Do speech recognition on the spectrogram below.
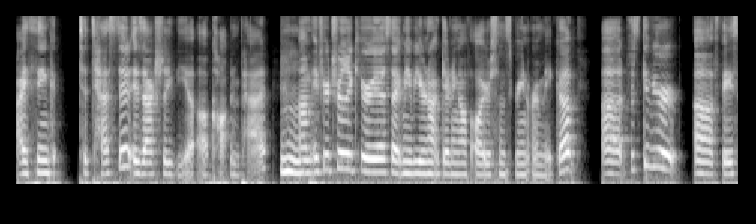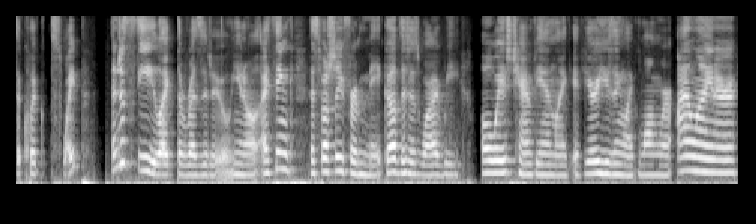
I think to test it is actually via a cotton pad. Mhm. Um, if you're truly curious that maybe you're not getting off all your sunscreen or makeup, uh, just give your uh, face a quick swipe and just see like the residue. You know, I think especially for makeup, this is why we always champion like if you're using like long wear eyeliner,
